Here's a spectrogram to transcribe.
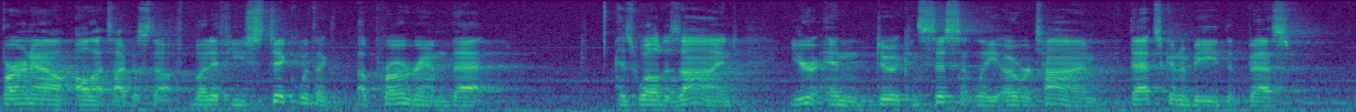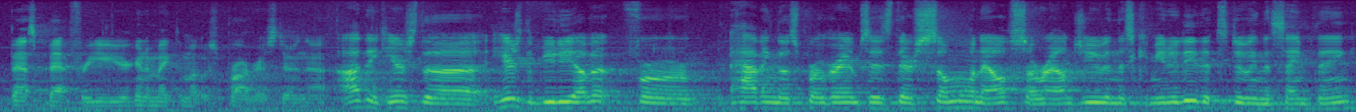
burnout, all that type of stuff. But if you stick with a, a program that is well designed, you're and do it consistently over time, that's going to be the best best bet for you. You're going to make the most progress doing that. I think here's the here's the beauty of it for having those programs is there's someone else around you in this community that's doing the same thing,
